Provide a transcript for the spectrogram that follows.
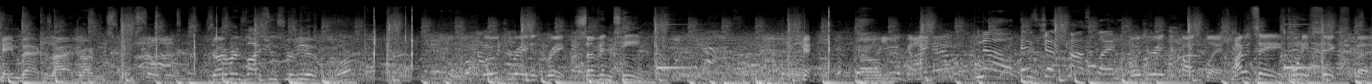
came back because I had driving school. Still doing that. Driver's license review. What would you rate his break? 17. Cosplay? I would say 26, but.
